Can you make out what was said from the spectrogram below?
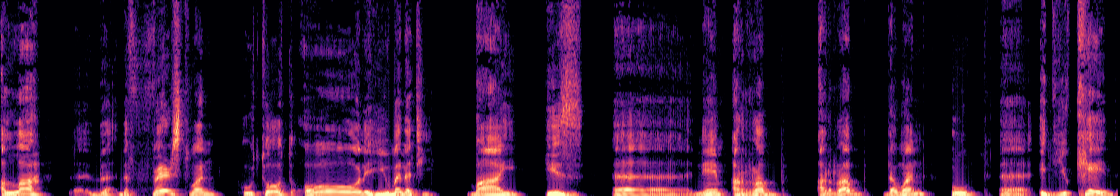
Allah the, the first one who taught all humanity by his uh, name Ar-Rab Ar-Rab the one who uh, educate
